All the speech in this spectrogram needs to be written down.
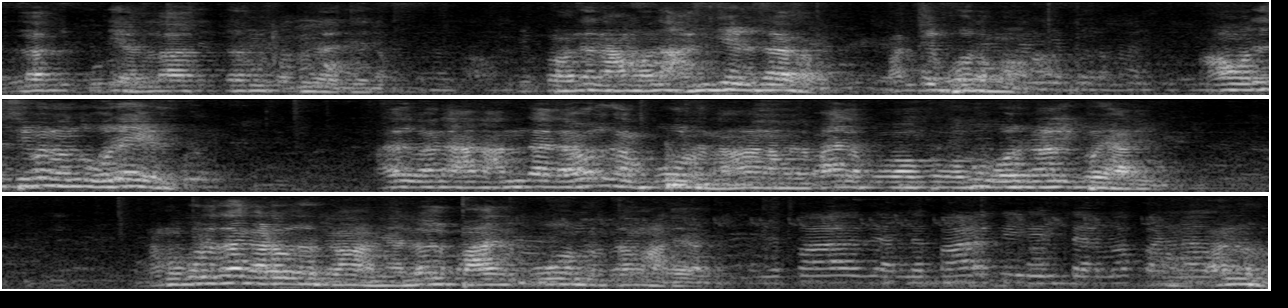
எல்லாத்துக்கும் எல்லா சித்தமும் சொன்னது இப்போ வந்து நாம வந்து அஞ்சு எழுதாகிறோம் பஞ்சபூதமா அவன் வந்து சிவன் வந்து ஒரே எழுத்து. அது வந்து அந்த- லெவலுக்கு நம்ம போகணும்னா நம்ம பாதையில போக போக ஒரு நாளைக்கு போய் அடையும். நமக்குள்ள தான் கடவுள் இருக்கான். எல்லாரும் பாதையில் போகணுன்றது தான் பண்ணா பண்ணணும்.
